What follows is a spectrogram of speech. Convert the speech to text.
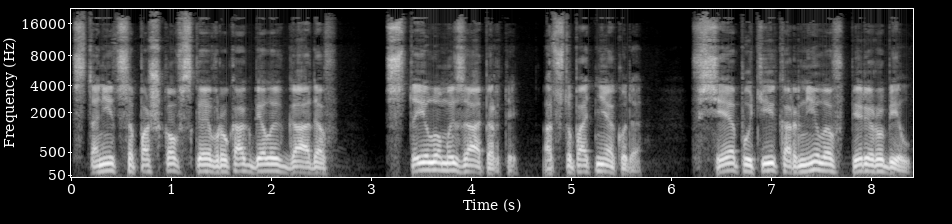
Станица Пашковская в руках белых гадов. С тылу мы заперты, отступать некуда. Все пути Корнилов перерубил.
